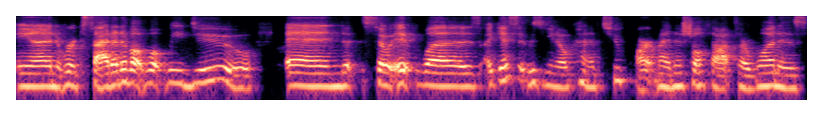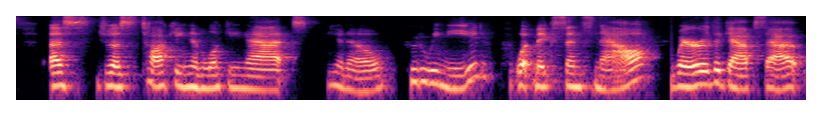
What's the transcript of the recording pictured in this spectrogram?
and were excited about what we do and so it was i guess it was you know kind of two part my initial thoughts are one is us just talking and looking at you know who do we need? What makes sense now? Where are the gaps at?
